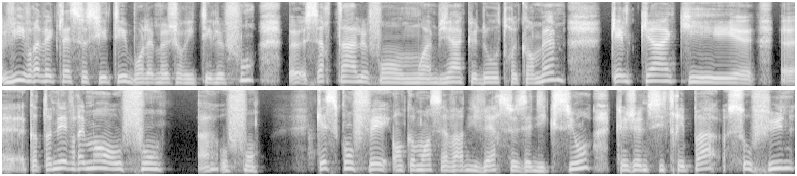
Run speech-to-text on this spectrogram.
Vivre avec la société, bon, la majorité le font. certains le font moins bien que d'autres quand même. Quelqu'un qui, quand on est vraiment au fond Hein, au fond. Qu'est-ce qu'on fait? On commence à avoir diverses addictions que je ne citerai pas, sauf une.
